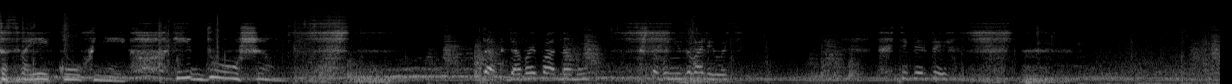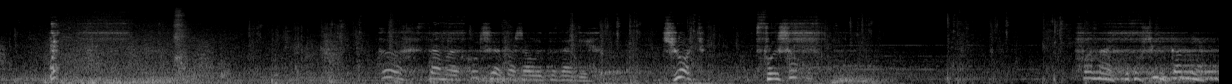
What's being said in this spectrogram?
со своей кухней и душем. Так, давай по одному, чтобы не завалилось. Теперь ты. Самое худшее, пожалуй, позади. Черт! Слышал? Фонарь потушили ко мне.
